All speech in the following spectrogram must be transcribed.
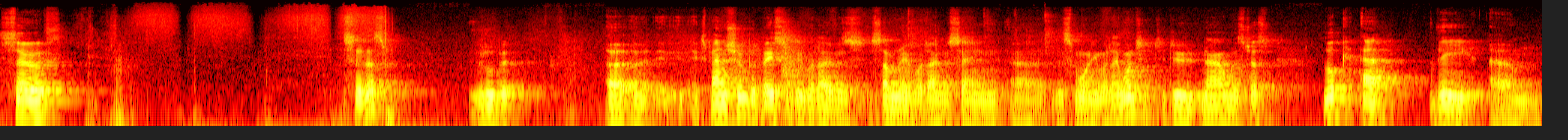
So, so that's a little bit uh, uh, expansion, but basically what I was, summary of what I was saying uh, this morning. What I wanted to do now was just look at the um,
